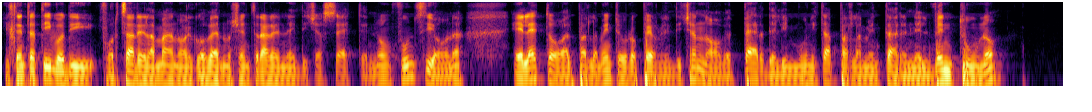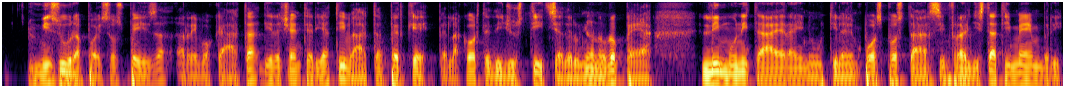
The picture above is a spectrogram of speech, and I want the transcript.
Il tentativo di forzare la mano al governo centrale nel 2017 non funziona. Eletto al Parlamento europeo nel 2019, perde l'immunità parlamentare nel 2021 misura poi sospesa, revocata, di recente riattivata perché per la Corte di giustizia dell'Unione Europea l'immunità era inutile, può spostarsi fra gli Stati membri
